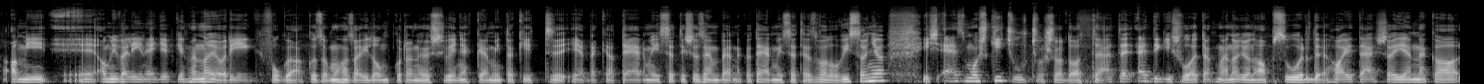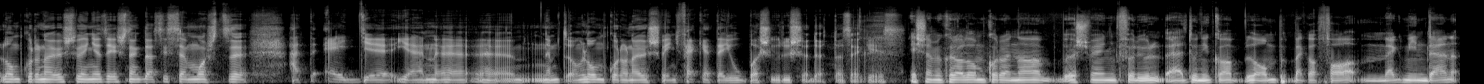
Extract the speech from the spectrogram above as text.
ami, amivel én egyébként már nagyon rég foglalkozom a hazai lombkorona ösvényekkel, mint akit érdekel a természet és az embernek a természethez való viszonya, és ez most kicsúcsosodott, tehát eddig is voltak már nagyon abszurd hajtásai ennek a lombkorona ösvényezésnek, de azt hiszem most hát egy egy ilyen, nem tudom, lombkorona ösvény fekete lyukba sűrűsödött az egész. És amikor a lombkorona ösvény fölül eltűnik a lomb, meg a fa, meg minden,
